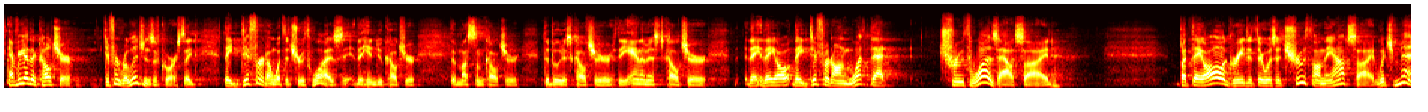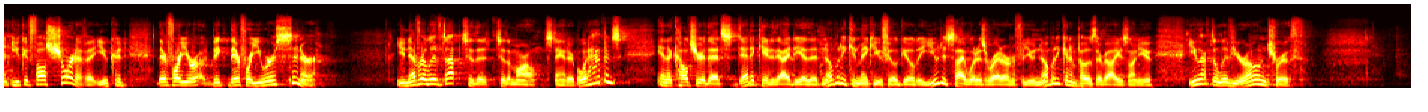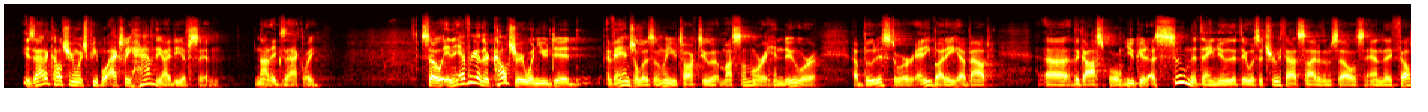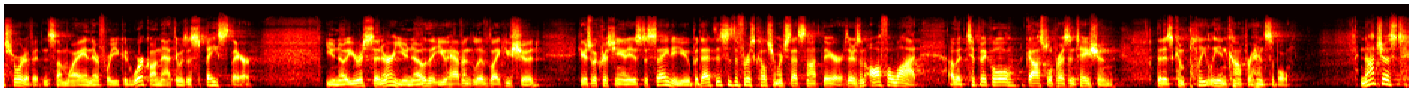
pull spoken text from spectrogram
Every other culture, different religions, of course, they, they differed on what the truth was. The Hindu culture, the Muslim culture, the Buddhist culture, the animist culture, they, they, all, they differed on what that truth was outside, but they all agreed that there was a truth on the outside, which meant you could fall short of it. You could, therefore, you were, therefore you were a sinner. You never lived up to the, to the moral standard. But what happens in a culture that's dedicated to the idea that nobody can make you feel guilty, you decide what is right or wrong for you, nobody can impose their values on you, you have to live your own truth. Is that a culture in which people actually have the idea of sin? Not exactly. So, in every other culture, when you did evangelism, when you talked to a Muslim or a Hindu or a Buddhist or anybody about uh, the gospel, you could assume that they knew that there was a truth outside of themselves and they fell short of it in some way, and therefore you could work on that. There was a space there. You know you're a sinner, you know that you haven't lived like you should. Here's what Christianity is to say to you. But that, this is the first culture in which that's not there. There's an awful lot of a typical gospel presentation that is completely incomprehensible. Not just,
